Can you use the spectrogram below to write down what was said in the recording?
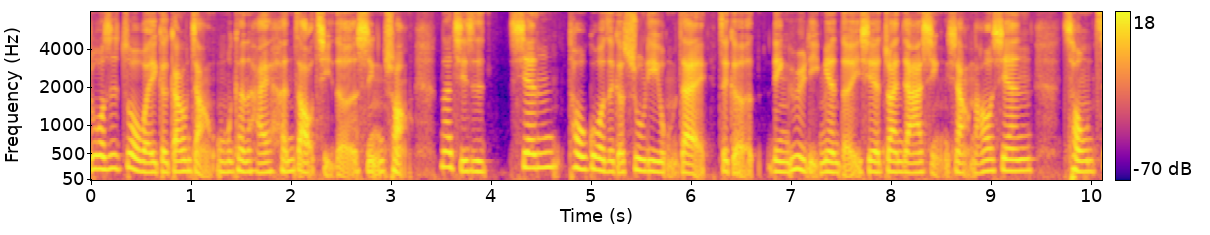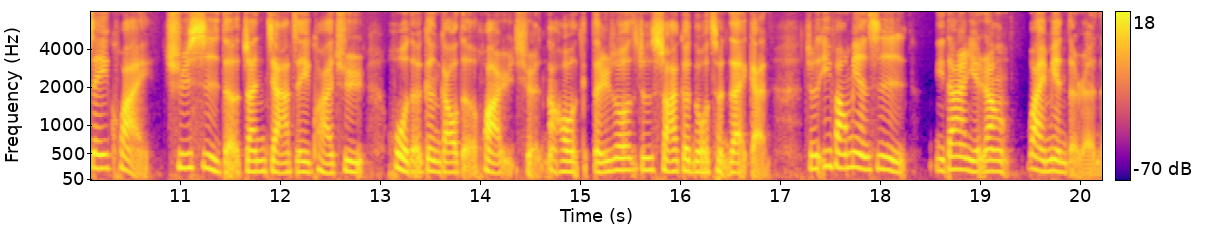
如果是作为一个刚讲，我们可能还很早期的新创，那其实。先透过这个树立我们在这个领域里面的一些专家形象，然后先从这一块趋势的专家这一块去获得更高的话语权，然后等于说就是刷更多存在感。就是一方面是你当然也让外面的人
